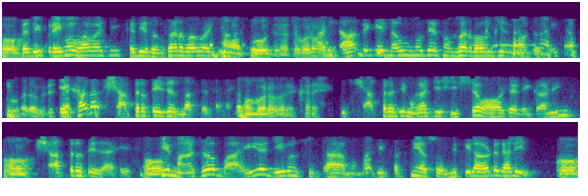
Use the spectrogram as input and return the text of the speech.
कधी प्रेमभावाची कधी संसार भावाची हा तो होत राहतं बरोबर. आणि. दहा पैकी नऊ मध्ये संसार भावांचीच मात होते. बरोबर. एखादा क्षात्र तेजच लागते त्याला. हो बरोबर खरं आहे. क्षात्रची मगाची शिष्य भावाच्या ठिकाणी हो. क्षात्र तेज आहे. हो. की माझं बाह्य जीवन सुद्धा मग माझी पत्नी असो मी तिला अट घालीन. हो.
